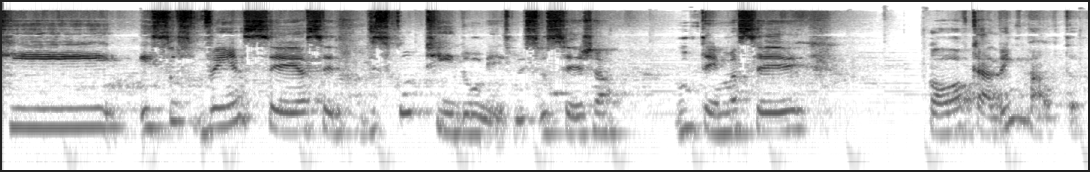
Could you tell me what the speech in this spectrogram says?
que isso venha a ser, a ser discutido mesmo, isso seja um tema a ser colocado em pauta.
